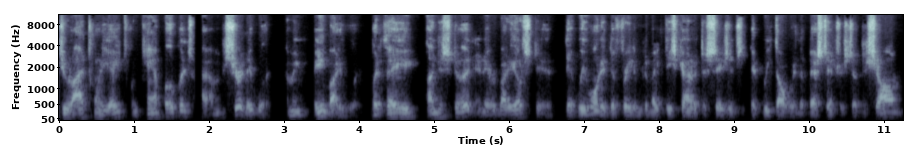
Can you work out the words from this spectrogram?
July 28th when camp opens? I'm sure they would. I mean, anybody would. But they understood, and everybody else did, that we wanted the freedom to make these kind of decisions that we thought were in the best interest of Deshaun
